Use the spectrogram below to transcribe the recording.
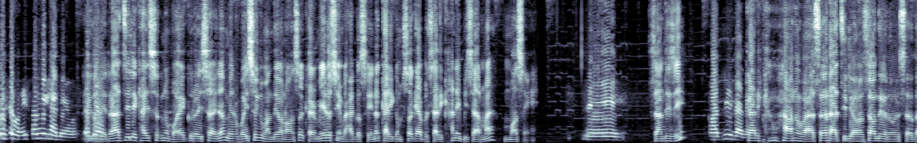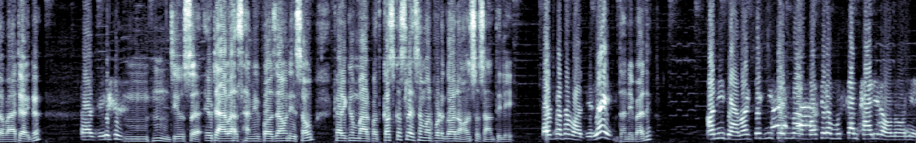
एकदमै। राज्यले खाइसक्नु भएको रहेछ होइन? मेरो भइसक्यो भन्दै हुनुहुन्छ खेर मेरो चाहिँ भएको छैन। कार्यक्रम सकाए पछाडि खाने विचारमा म चाहिँ। ए। शान्तिजी? हजुर दादा। कार्यक्रममा आउनु भएको छ राज्यले हँसाउँदै हुनुहुन्छ तपाईँबाट होइन? जे होस् एउटा आवाज हामी बजाउनेछौँ। कार्यक्रम मार्फत कस कसलाई समर्पण गर्नुहुन्छ शान्तिले? सर्वप्रथम हजुरलाई। धन्यवाद। अनि त्यहाँबाट टेक्निसियनमा बसेर मुस्कान छाडिरहनु हुने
